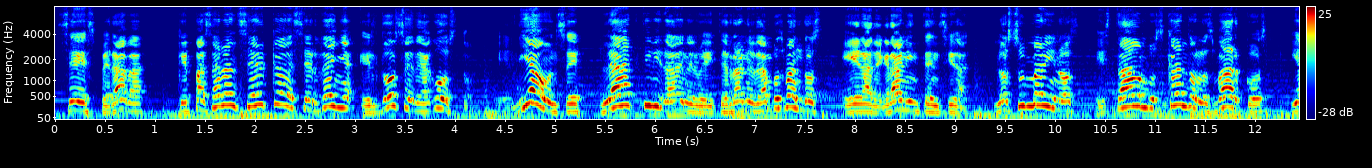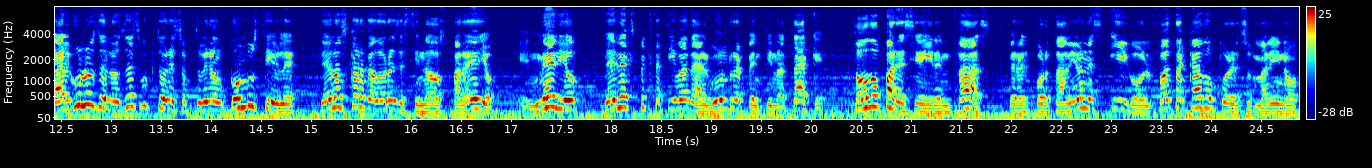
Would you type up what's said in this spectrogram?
Se esperaba que pasaran cerca de Cerdeña el 12 de agosto. El día 11, la actividad en el Mediterráneo de ambos bandos era de gran intensidad. Los submarinos estaban buscando los barcos y algunos de los destructores obtuvieron combustible de los cargadores destinados para ello, en medio de la expectativa de algún repentino ataque. Todo parecía ir en paz, pero el portaaviones Eagle fue atacado por el submarino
